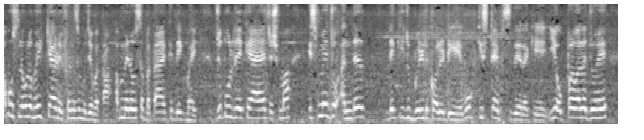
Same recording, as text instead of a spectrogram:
अब उसने बोला, भाई, क्या डिफरेंस है, मुझे बता। अब मैंने उससे बताया कि देख भाई, जो तू लेके आया है चश्मा, इसमें जो अंदर, देखिए, जो बिल्ड क्वालिटी है, वो किस टाइप से दे रखी है? ये ऊपर वाला जो है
